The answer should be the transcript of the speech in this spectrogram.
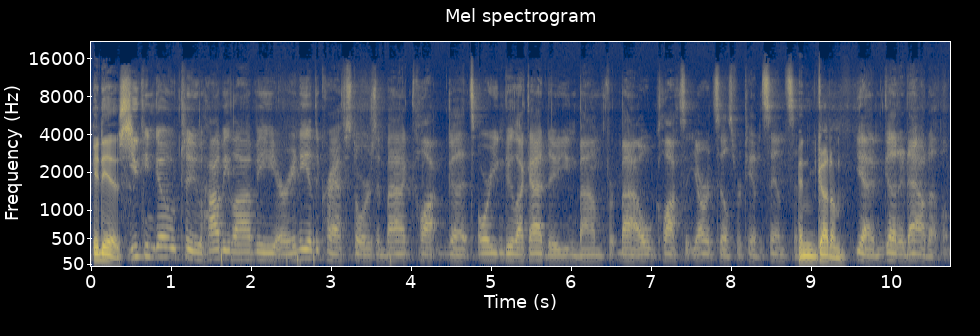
It is. You can go to Hobby Lobby or any of the craft stores and buy clock guts, or you can do like I do. You can buy 'em for, buy old clocks at yard sales for ten cents, and, and gut them. yeah, and gut it out of them.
